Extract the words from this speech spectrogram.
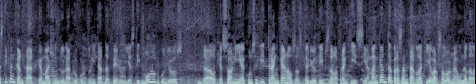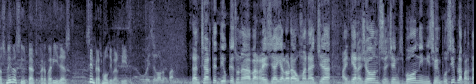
Estic encantat que m'hagin donat l'oportunitat de fer-ho i estic molt orgullós del que Sony ha aconseguit trencant els estereotips de la franquícia. M'encanta presentar-la aquí a Barcelona, una de les meves ciutats preferides. Sempre és molt divertit. D'Uncharted diu que és una barreja i alhora homenatge a Indiana Jones, James Bond i Missió Impossible. Per tant,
